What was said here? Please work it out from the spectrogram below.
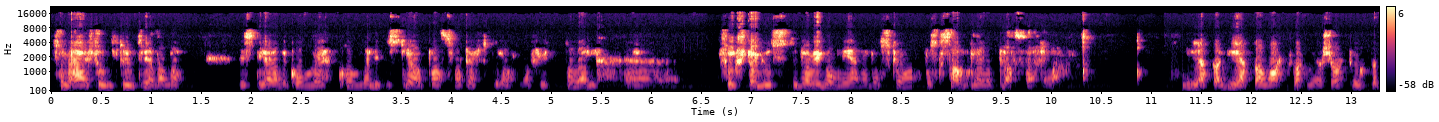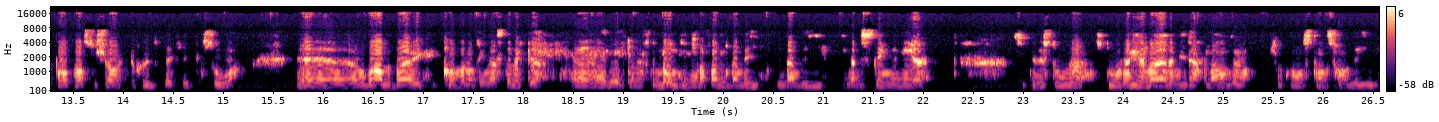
som är här fullt ut redan. Då. Resterande kommer, kommer lite ströpass vartefter. Då. Man flyttar väl första augusti drar vi igång igen och då ska, då ska samtliga vara på plats där. Greta, Greta har varit, varit med och kört upp ett par pass och kört och skyltteknik och så. Eh, och Wallberg kommer någonting nästa vecka, eh, eller veckan efter. Någonting i alla fall innan vi, innan vi, innan vi stänger ner. Så det är stora, stora hela även i det Så någonstans har vi...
